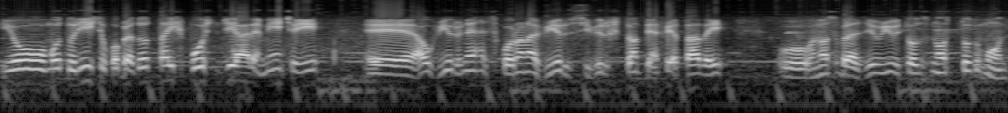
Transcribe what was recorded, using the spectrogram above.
e o motorista, o cobrador está exposto diariamente aí é, ao vírus, né? Esse coronavírus, esse vírus que tanto tem afetado aí o nosso Brasil e todos, todo mundo.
